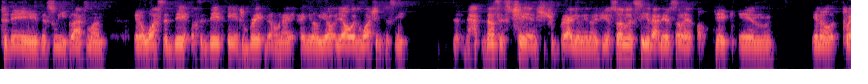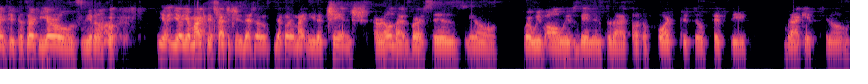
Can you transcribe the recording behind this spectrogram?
today, this week, last month. You know, what's the date? What's the date age breakdown? I, I you know, you're, you're always watching to see does this change gradually? You know, if you suddenly see that there's suddenly an uptick in, you know, 20 to 30 year olds, you know, your, your, your marketing strategy definitely, might need a change around that versus, you know, where we've always been into that sort of 40 to 50 bracket, you know.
